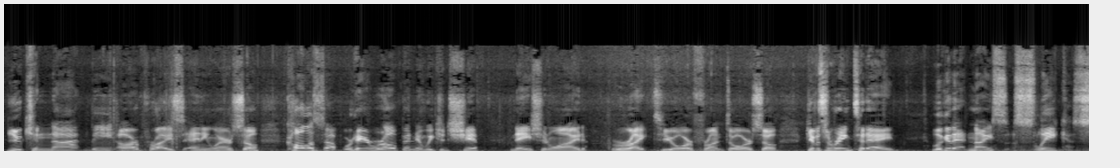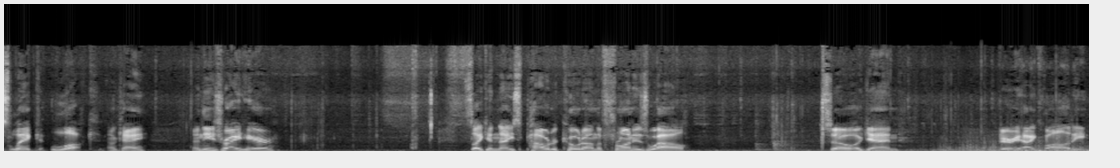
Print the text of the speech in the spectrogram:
You cannot beat our price anywhere. So call us up. We're here, we're open, and we can ship nationwide right to your front door. So give us a ring today. Look at that nice, sleek, slick look, okay? And these right here, it's like a nice powder coat on the front as well. So again, very high quality.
